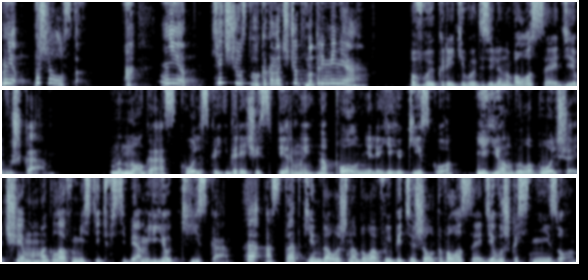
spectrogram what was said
Нет, пожалуйста. А, нет, я чувствую, как оно течет внутри меня. Выкрикивает зеленоволосая девушка. Много скользкой и горячей спермы наполнили ее киску. Ее было больше, чем могла вместить в себя ее киска. А остатки должна была выпить желтоволосая девушка снизу.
